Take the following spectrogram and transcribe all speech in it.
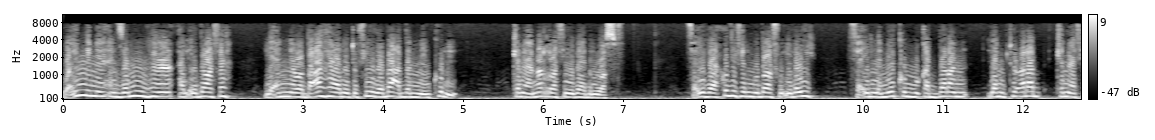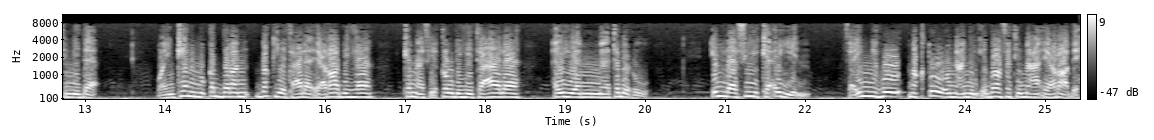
وإنما ألزموها الإضافة لأن وضعها لتفيد بعضا من كل كما مر في باب الوصف. فإذا حذف المضاف إليه فإن لم يكن مقدرا لم تعرب كما في النداء. وإن كان مقدرا بقيت على إعرابها كما في قوله تعالى أيا ما تدعو. إلا في كأي فإنه مقطوع عن الإضافة مع إعرابه.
